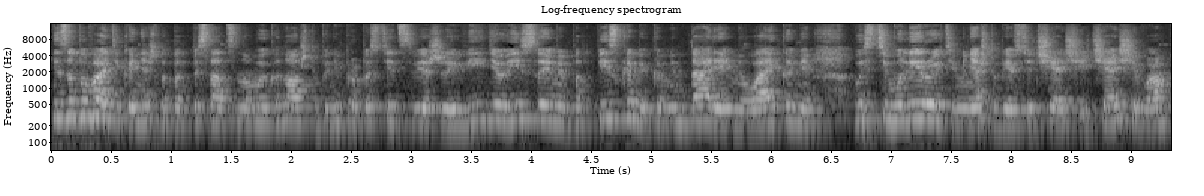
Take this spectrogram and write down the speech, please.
Не забывайте, конечно, подписаться на мой канал, чтобы не пропустить свежие видео. И своими подписками, комментариями, лайками вы стимулируете меня, чтобы я все чаще и чаще вам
